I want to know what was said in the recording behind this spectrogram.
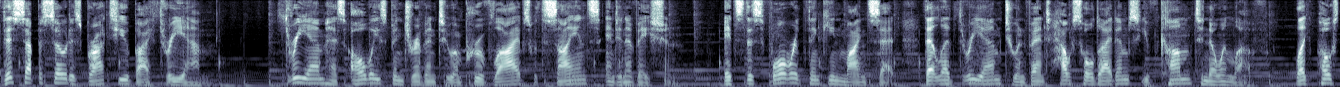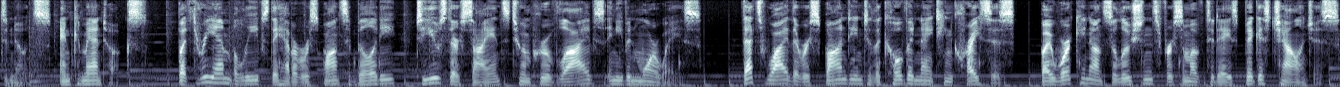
This episode is brought to you by 3M. 3M has always been driven to improve lives with science and innovation. It's this forward thinking mindset that led 3M to invent household items you've come to know and love, like post it notes and command hooks. But 3M believes they have a responsibility to use their science to improve lives in even more ways. That's why they're responding to the COVID 19 crisis by working on solutions for some of today's biggest challenges.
